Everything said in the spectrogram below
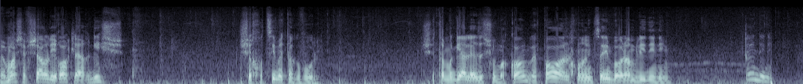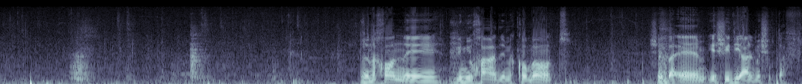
ומה שאפשר לראות, להרגיש, שחוצים את הגבול. שאתה מגיע לאיזשהו מקום, ופה אנחנו נמצאים בעולם בלי דינים. אין דינים. זה נכון אה, במיוחד במקומות שבהם יש אידיאל משותף.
